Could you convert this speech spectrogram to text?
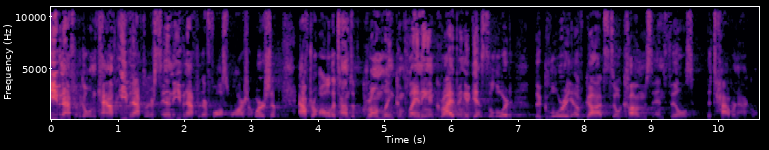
Even after the golden calf, even after their sin, even after their false worship, after all the times of grumbling, complaining, and griping against the Lord, the glory of God still comes and fills the tabernacle.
